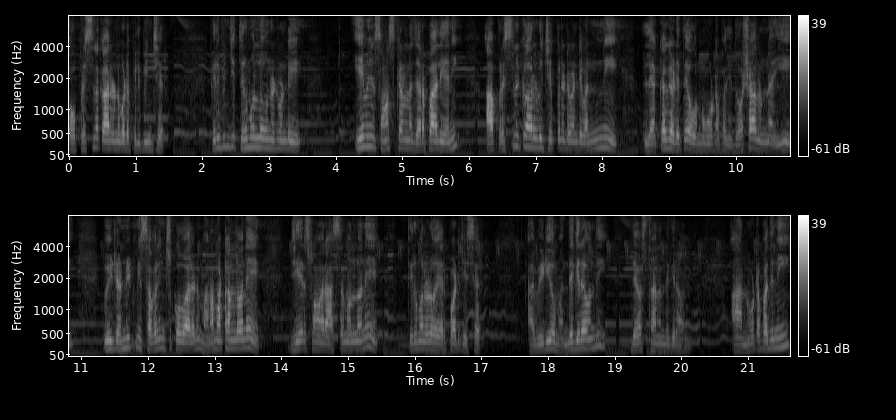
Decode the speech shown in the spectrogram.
ఓ ప్రశ్నకారుని కూడా పిలిపించారు. పిలిపించి తిరుమలలో ఉన్నటువంటి ఏమేమి సంస్కరణలు జరపాలి అని ఆ ప్రశ్నకారుడు చెప్పినటువంటివన్నీ లెక్కగడితే ఒక నూట పది దోషాలు ఉన్నాయి వీటన్నిటిని సవరించుకోవాలని మన మఠంలోనే జీఆర్ స్వామి ఆశ్రమంలోనే తిరుమలలో ఏర్పాటు చేశారు. ఆ వీడియో మన దగ్గర ఉంది దేవస్థానం దగ్గర ఉంది. ఆ నూట పదిని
